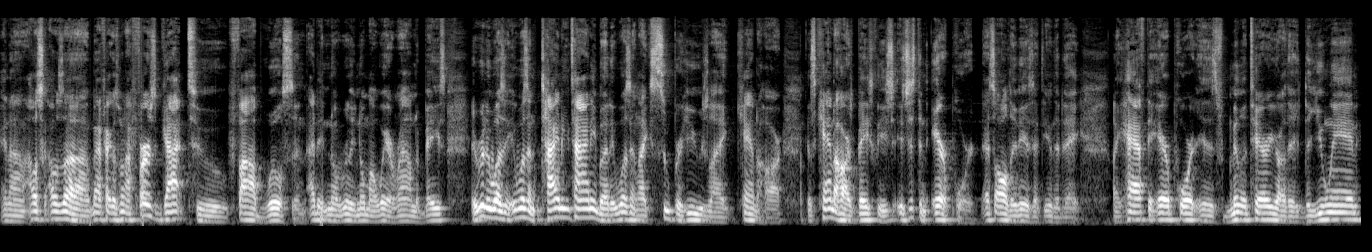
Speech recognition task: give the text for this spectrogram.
and uh, I was, I was, uh, matter of fact, it was when I first got to Fob Wilson. I didn't know really know my way around the base. It really wasn't, it wasn't tiny, tiny, but it wasn't like super huge like Kandahar. Because Kandahar is basically, it's, it's, just an airport. That's all it is at the end of the day. Like half the airport is military or the, the UN,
